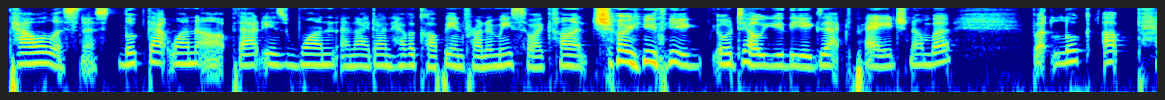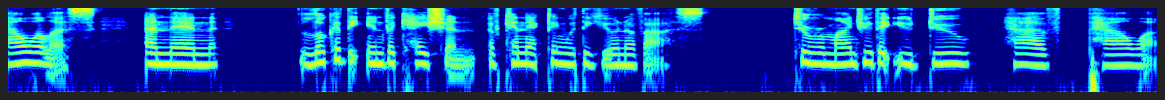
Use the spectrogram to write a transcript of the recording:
powerlessness, look that one up. That is one, and I don't have a copy in front of me, so I can't show you the or tell you the exact page number, but look up powerless and then look at the invocation of connecting with the universe to remind you that you do have power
